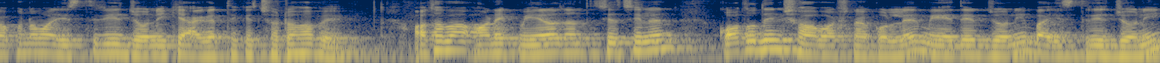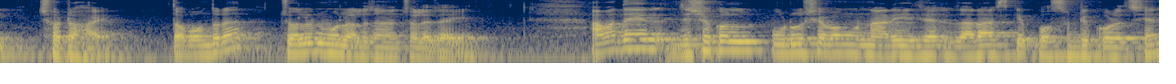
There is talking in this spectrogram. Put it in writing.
তখন আমার স্ত্রী জনিকে আগের থেকে ছোট হবে? অথবা অনেক মেয়েরাও জানতে চেয়েছিলেন, কতদিন সহবাস না করলে মেয়েদের জনি বা স্ত্রীর জনি ছোট হয়? তো বন্ধুরা, চলুন মূল আলোচনা চলে যাই। আমাদের যে সকল পুরুষ এবং নারী যারা আজকে প্রশ্নটি করেছেন,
